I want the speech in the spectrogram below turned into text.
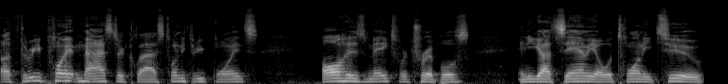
a three point masterclass, 23 points. All his makes were triples. And you got Samuel with 22.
